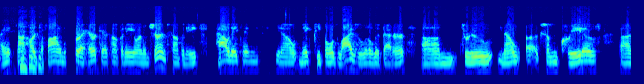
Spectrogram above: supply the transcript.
right? It's not hard mm-hmm. to find for a hair care company or an insurance company how they can, you know, make people's lives a little bit better um, through, you know, uh, some creative uh,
